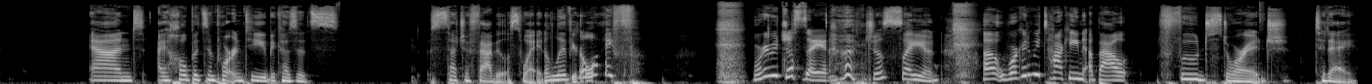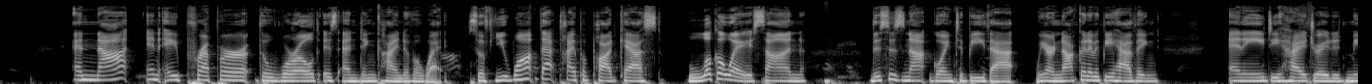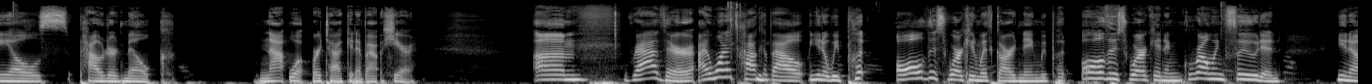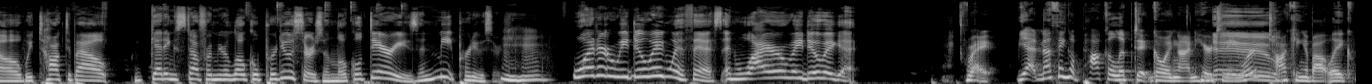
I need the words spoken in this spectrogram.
And I hope it's important to you because it's such a fabulous way to live your life. We're going to be Just saying. just saying. Uh, we're going to be talking about food storage today and not in a prepper, the world is ending kind of a way. So if you want that type of podcast, look away, son. This is not going to be that. We are not going to be having any dehydrated meals, powdered milk. Not what we're talking about here. Um, rather, I want to talk about, you know, we put all this work in with gardening. We put all this work in and growing food and, you know, we talked about getting stuff from your local producers and local dairies and meat producers. What are we doing with this? And why are we doing it? Right. Yeah, nothing apocalyptic going on here today. We're talking about like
